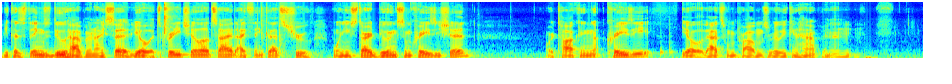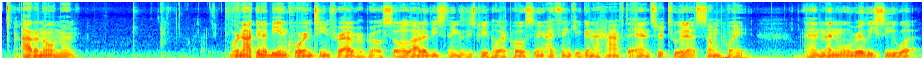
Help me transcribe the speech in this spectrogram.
Because things do happen. I said, yo, it's pretty chill outside. I think that's true. When you start doing some crazy shit or talking crazy, yo, that's when problems really can happen. And I don't know, man we're not going to be in quarantine forever, bro. So a lot of these things these people are posting, I think you're going to have to answer to it at some point. And then we'll really see what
